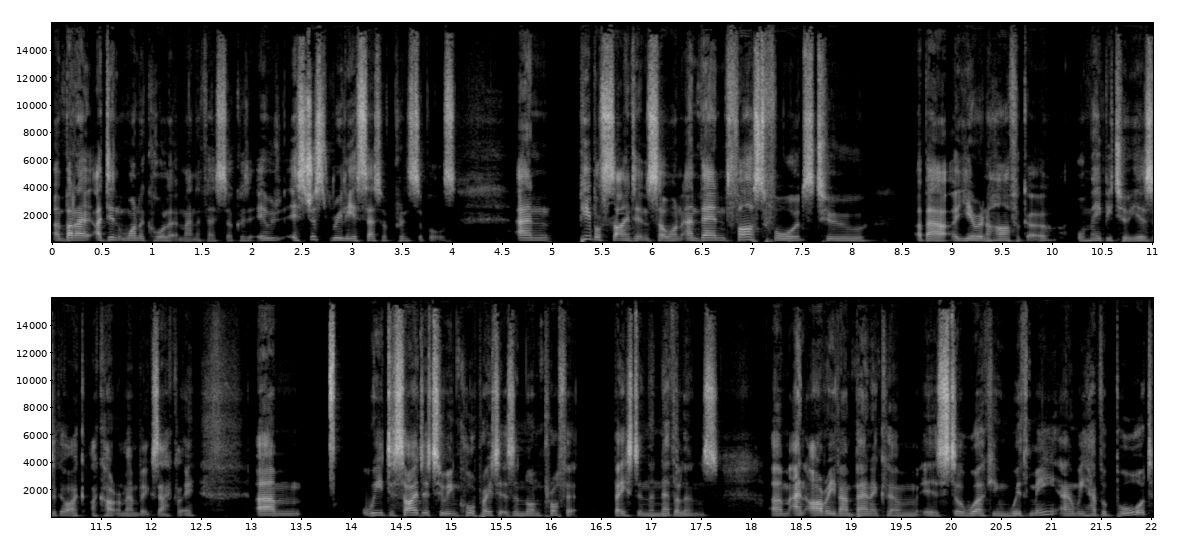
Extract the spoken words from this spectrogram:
Um, but I, I, didn't want to call it a manifesto because it it's just really a set of principles. And people signed it and so on. And then fast forwards to about a year and a half ago, or maybe two years ago, I, I can't remember exactly. Um, we decided to incorporate it as a non-profit based in the Netherlands. Um, and Arie van Bennekum is still working with me, and we have a board.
